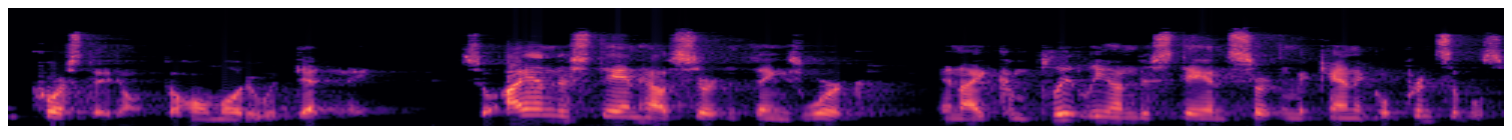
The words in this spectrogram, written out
Of course they don't. The whole motor would detonate. So I understand how certain things work, and I completely understand certain mechanical principles.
